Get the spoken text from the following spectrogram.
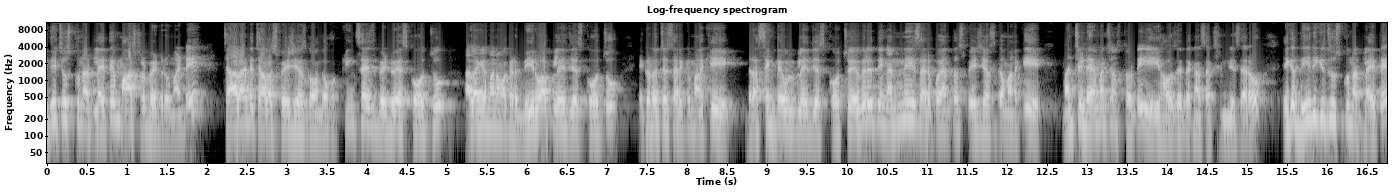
ఇది చూసుకున్నట్లయితే మాస్టర్ బెడ్రూమ్ అండి. చాలా అంటే చాలా స్పేషియస్గా ఉంది. ఒక కింగ్ సైజ్ బెడ్ వేసుకోవచ్చు. అలాగే మనం అక్కడ బీరువా ప్లేస్ చేసుకోవచ్చు. ఇక్కడ వచ్చేసరికి మనకి డ్రెస్సింగ్ టేబుల్ ప్లేస్ చేసుకోవచ్చు. ఎవ్రీథింగ్ అన్ని సరిపోయేంత స్పేషియస్గా మనకి మంచి డైమెన్షన్స్ తోటి ఈ హౌస్ అయితే కన్స్ట్రక్షన్ చేశారు. ఇక దీనికి చూసుకున్నట్లయితే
